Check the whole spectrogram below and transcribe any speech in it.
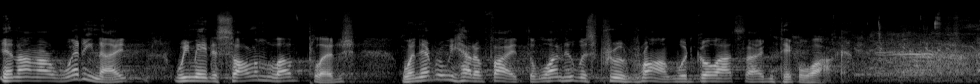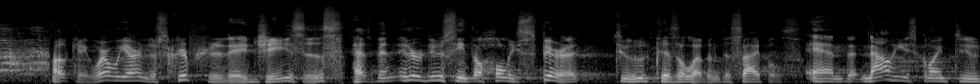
And on our wedding night, we made a solemn love pledge. Whenever we had a fight, the one who was proved wrong would go outside and take a walk. Okay, where we are in the scripture today, Jesus has been introducing the Holy Spirit to his 11 disciples. And now he's going to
